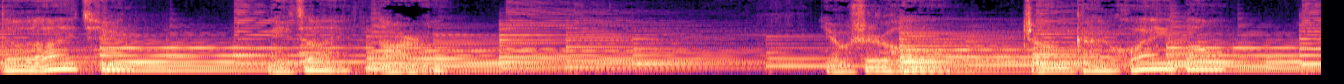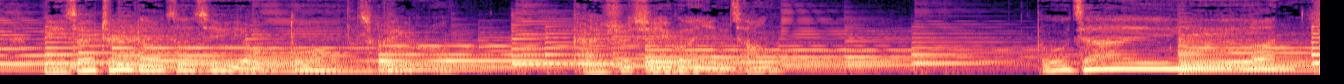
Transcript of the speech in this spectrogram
的爱情，你在哪儿啊？有时候张开怀抱，你才知道自己有多脆弱。开始习惯隐藏，不再乱想。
